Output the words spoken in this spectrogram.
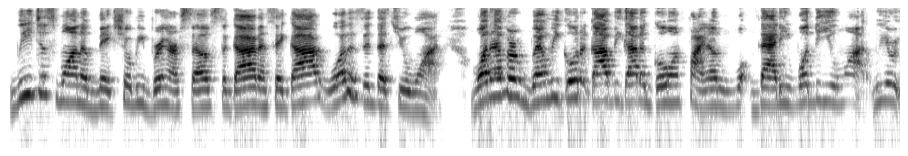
We just want to make sure we bring ourselves to God and say, God, what is it that you want? Whatever, when we go to God, we got to go and find out, Daddy, what do you want? We are,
